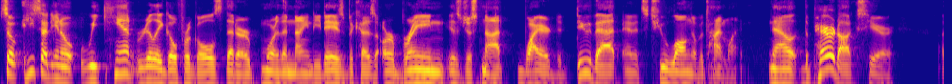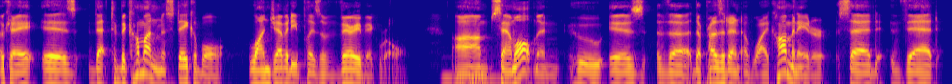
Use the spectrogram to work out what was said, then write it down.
So he said, you know, we can't really go for goals that are more than 90 days because our brain is just not wired to do that, and it's too long of a timeline. Now, the paradox here, okay, is that to become unmistakable, longevity plays a very big role. Um, Sam Altman, who is the the president of Y Combinator, said that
